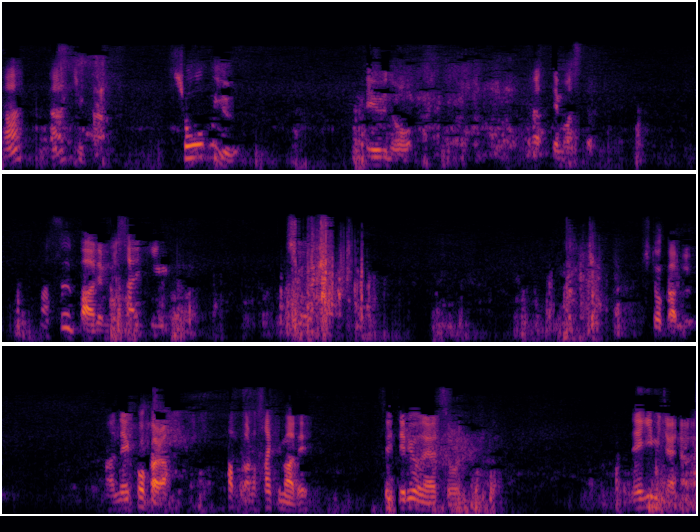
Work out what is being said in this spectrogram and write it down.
な、なんていうか、勝負湯っていうのをやってました。まあ、スーパーでも最近、勝負一株、まあ、根っこから葉っぱの先までついてるようなやつを、ネギみたいな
